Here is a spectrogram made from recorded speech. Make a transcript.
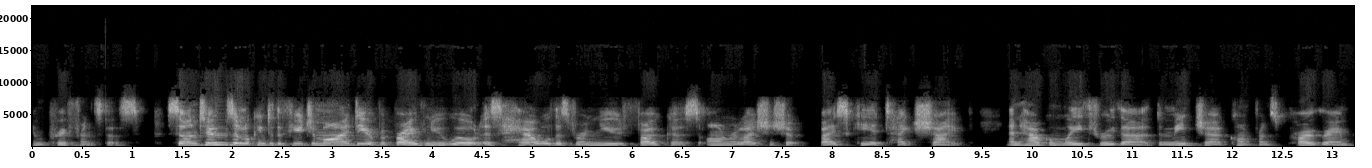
and preferences. So, in terms of looking to the future, my idea of a brave new world is how will this renewed focus on relationship based care take shape? And how can we, through the Dementia Conference program,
